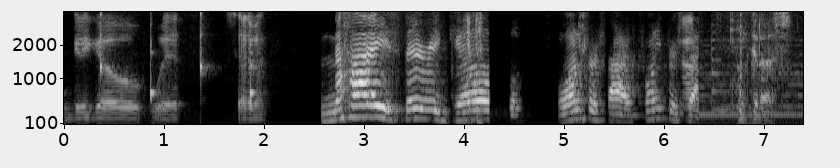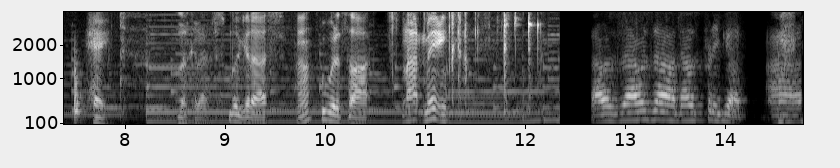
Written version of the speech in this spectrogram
I'm gonna go with seven. Nice. There we go. One for five. Twenty percent. Look at us. Hey, look at us. Look at us. Huh? Who would have thought? Not me. That was that was uh, that was pretty good. Uh,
